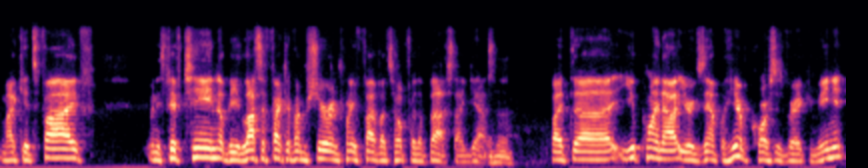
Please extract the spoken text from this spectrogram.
My kid's five. When he's 15, it'll be less effective, I'm sure. And 25, let's hope for the best, I guess. Mhm. But uh, you point out your example here, of course, is very convenient.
